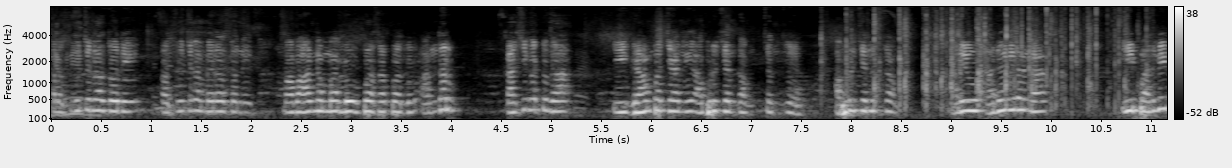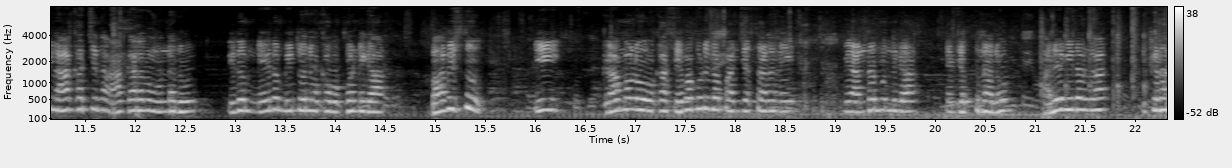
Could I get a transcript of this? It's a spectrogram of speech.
వాళ్ళ సూచనలతోని వాళ్ళ సూచన మేరతోని మా వార్డు మెంబర్లు ఉప సర్పంచులు అందరూ కలిసికట్టుగా ఈ గ్రామ పంచాయతీని అభివృద్ధి చెందాం అభివృద్ధి చెందుతాం. మరియు అదేవిధంగా ఈ పదవి నాకు వచ్చిన ఆకారం ఉండదు. ఇది నేను మీతో ఒక ఒక్కొండిగా భావిస్తూ ఈ గ్రామంలో ఒక సేవకుడిగా పనిచేస్తానని మీ అందరి ముందుగా నేను చెప్తున్నాను. అదేవిధంగా ఇక్కడ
